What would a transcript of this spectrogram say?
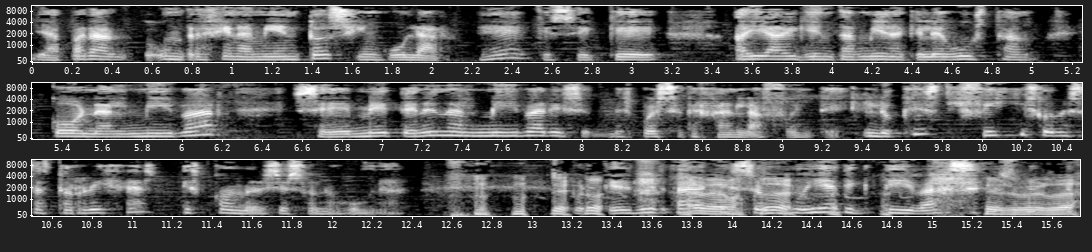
ya para un refinamiento singular, ¿eh? que sé que hay alguien también a que le gustan con almíbar, se meten en almíbar y se- después se dejan en la fuente. Lo que es difícil con estas torrijas es comerse solo una, porque es verdad que son muy adictivas. Es verdad,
